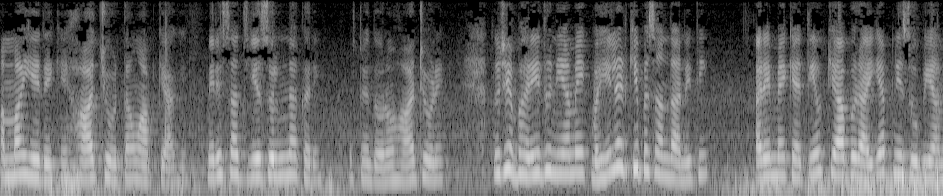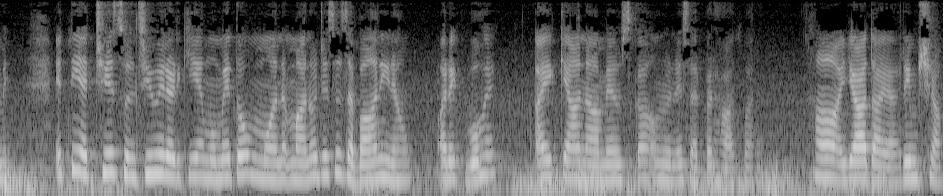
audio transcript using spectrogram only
अम्मा, ये देखें, हाथ जोड़ता हूँ आपके आगे। मेरे साथ ये जुल्म ना करें। उसने दोनों हाथ जोड़े। तुझे भरी दुनिया में एक वही लड़की पसंद आनी थी? अरे, मैं कहती हूँ, क्या बुराई है अपनी जूबिया में? इतनी अच्छी, सुलझी हुई लड़की है, मुँह में तो मानो जैसे ज़बान ही ना हो। और एक वो है, आए, क्या नाम है उसका? उन्होंने सर पर हाथ मारा। हाँ याद आया, रिमशा।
